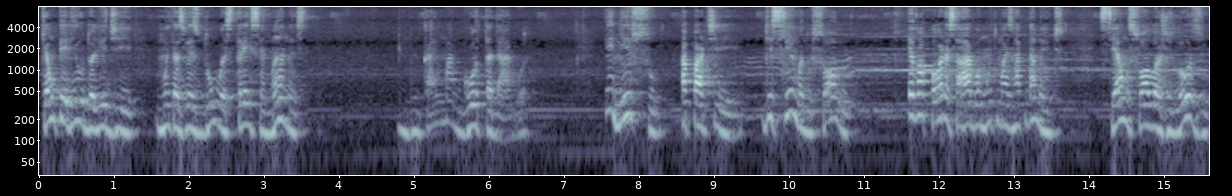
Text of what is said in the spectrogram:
que é um período ali de muitas vezes duas, três semanas, não cai uma gota d'água. E nisso, a parte de cima do solo evapora essa água muito mais rapidamente. Se é um solo argiloso,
